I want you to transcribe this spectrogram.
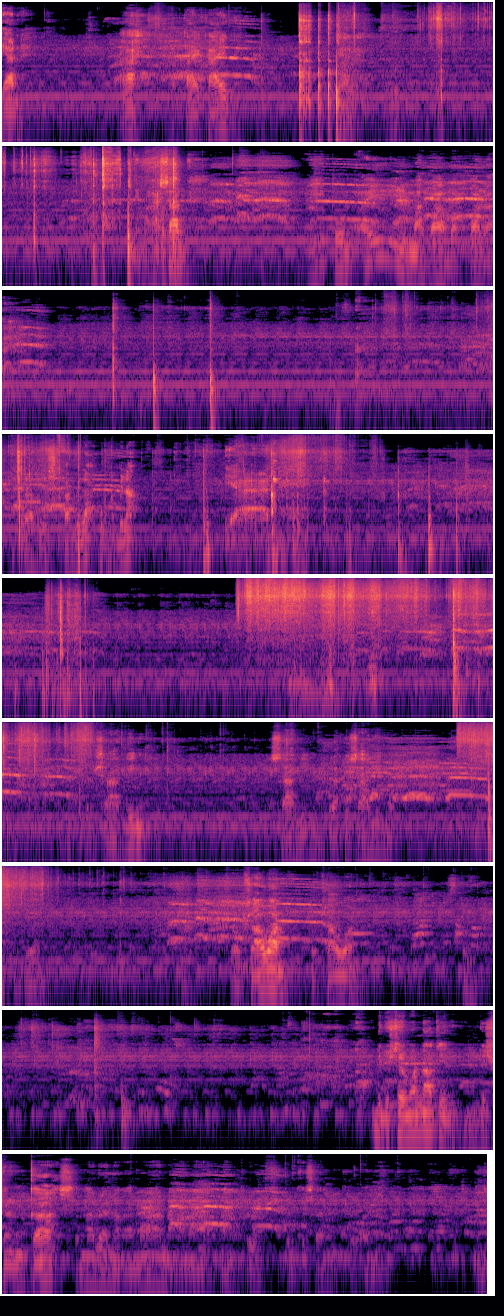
Ayan. Ah, tayo kain. Ayan. Limasag. Ipon ay mababa pala. Grabe sa kabila, kabila. Yan. Saging. Saging, laki saging. Oh. Yan. Sausawan, sausawan. Bilis naman natin. Bilis naman ka sa ngalan ng Ama, ng Anak, ng Diyos, Espiritu Santo. Amen.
